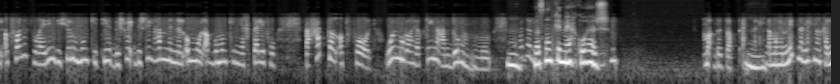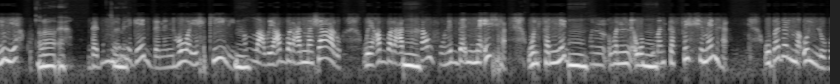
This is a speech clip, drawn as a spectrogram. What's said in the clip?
الأطفال الصغيرين بيشيلوا هموم كتير. بيشيل هم إن الأم والأب ممكن يختلفوا. فحتى الأطفال والمراهقين عندهم هموم. بس ممكن ما يحكوهاش. بالظبط. إحنا مهمتنا إن إحنا نخليهم يحكوا. رائع. ده ده مهم جدا إن هو يحكي لي يطلع ويعبر عن مشاعره ويعبر عن مخاوفه ونبدأ نناقشها ونفندها وما نتفهش منها. وبدل ما أقول له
